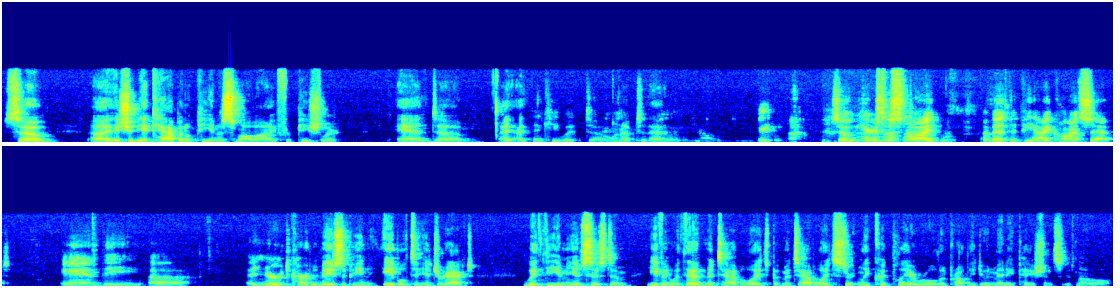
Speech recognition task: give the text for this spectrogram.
So uh, it should be a capital P and a small i for Pichler, and um, I, I think he would uh, own up to that. So here's the slide about the PI concept and the uh, inert carbamazepine able to interact with the immune system, even without metabolites, but metabolites certainly could play a role and probably do in many patients, if not all.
